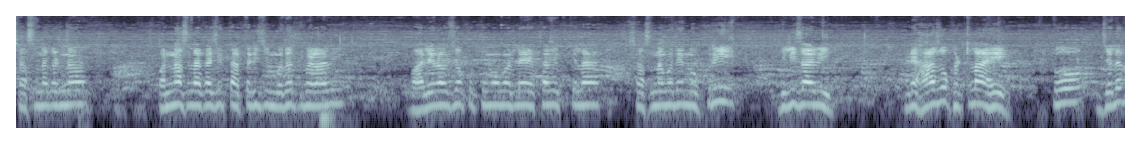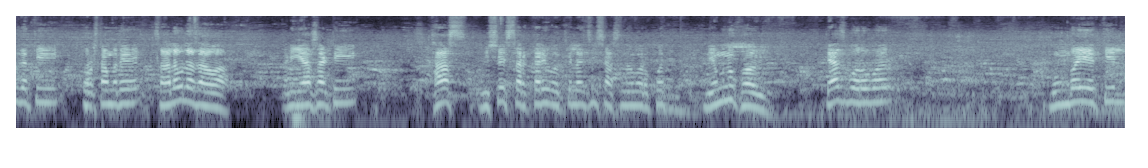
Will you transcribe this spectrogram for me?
शासनाकडनं पन्नास लाखाची तातडीची मदत मिळावी. भालेरावच्या कुटुंबामधल्या एका व्यक्तीला शासनामध्ये नोकरी दिली जावी. आणि हा जो खटला आहे तो जलदगती कोर्टामध्ये चालवला जावा. आणि यासाठी खास विशेष सरकारी वकिलाची शासनामार्फत नेमणूक व्हावी. त्याचबरोबर मुंबई येथील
